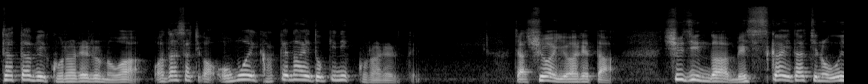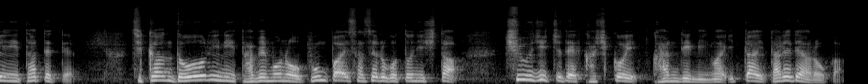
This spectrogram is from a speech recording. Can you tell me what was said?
再び来られるのは私たちが思いかけない時に来られるって。じゃあ主は言われた。主人が召使いたちの上に立てて時間通りに食べ物を分配させることにした忠実で賢い管理人は一体誰であろうか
